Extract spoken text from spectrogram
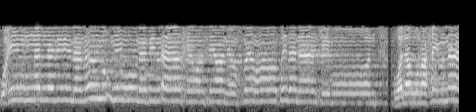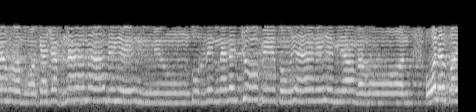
وإن الذين لا يؤمنون بالآخرة عن الصراط لناكبون ولو رحمناهم وكشفنا ما بهم من ضر لنجوا في طغيانهم يعمهون ولقد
